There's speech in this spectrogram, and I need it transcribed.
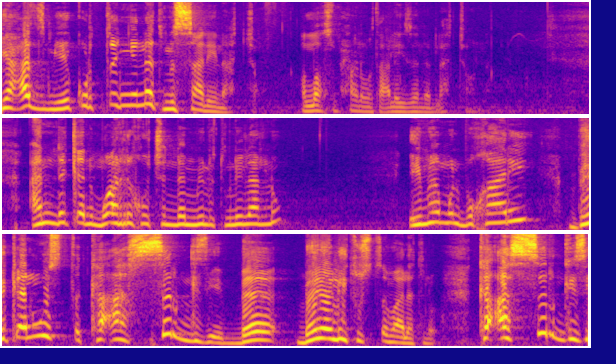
የዓዝም የቁርጠኝነት ምሳሌ ናቸው። አላህ ስብሓን ወተዓላ ይዘንላቸውና አንድ ቀን ሙአሪኮች እንደሚሉት ምን ይላሉ? ኢማሙ ልቡኻሪ በቀን ውስጥ ከአስር ጊዜ በሌሊት ውስጥ ማለት ነው ከአስር ጊዜ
